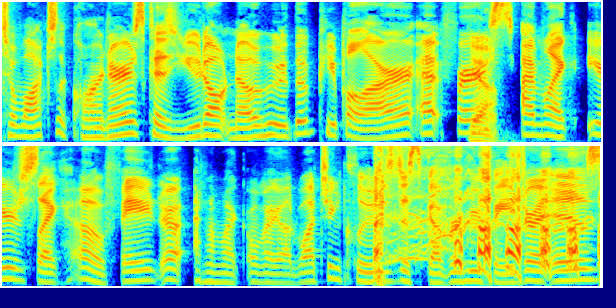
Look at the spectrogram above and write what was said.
to watch the corners because you don't know who the people are at first. I'm like, you're just like, oh, Phaedra. And I'm like, oh my God, watching Clues discover who Phaedra is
